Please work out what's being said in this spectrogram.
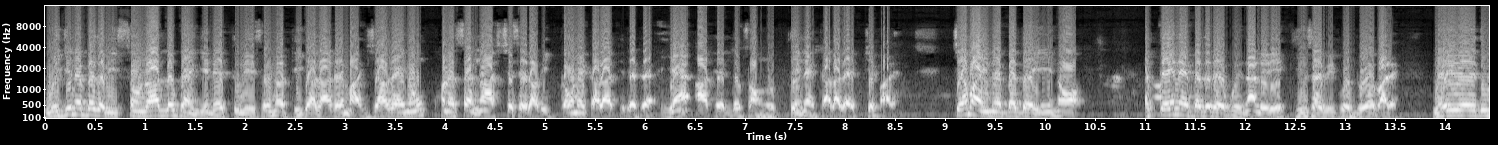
ငွေကြေးနဲ့ပတ်သက်ပြီးစွန်စားလောက်ကန်ခြင်းတဲ့သူတွေဆိုရင်တော့ဒီကာလာထဲမှာရာခိုင်နှုန်း85 80လောက်ဒီကောင်းတဲ့ကာလာဖြစ်တဲ့အတွက်အရန်အားထက်လှုပ်ဆောင်လို့တင်တဲ့ကာလာလည်းဖြစ်ပါတယ်ကျမ်းမာရေးနဲ့ပတ်သက်ရင်တော့အသေးနဲ့ပတ်သက်တဲ့ဝေဒနာလေးတွေယူဆိုင်ပြီးကိုလိုအပ်ပါတယ်ငယ်ရွယ်သူ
